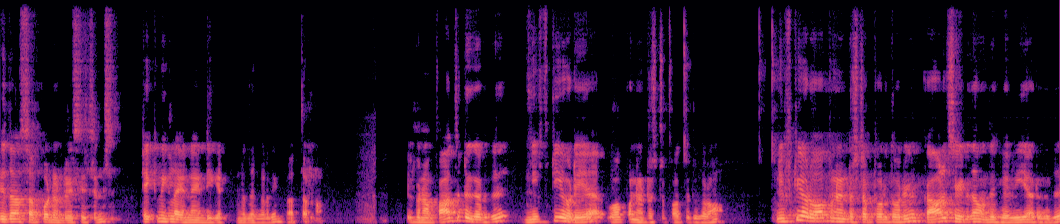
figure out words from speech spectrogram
இதுதான் சப்போர்ட் அண்ட் ரெசிஸ்டன்ஸ் டெக்னிக்கலாக என்ன இண்டிகேட் பண்ணுதுங்கிறதையும் பார்த்துடலாம். இப்போ நான் பார்த்துட்டு இருக்கிறது நிஃப்டியோடைய ஓப்பன் இன்ட்ரெஸ்ட் பார்த்துட்டு இருக்கிறோம். நிஃப்டியோட ஓப்பன் இன்ட்ரெஸ்ட்டை பொறுத்தவரையும் கால் சைடு தான் வந்து ஹெவியாக இருக்குது.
